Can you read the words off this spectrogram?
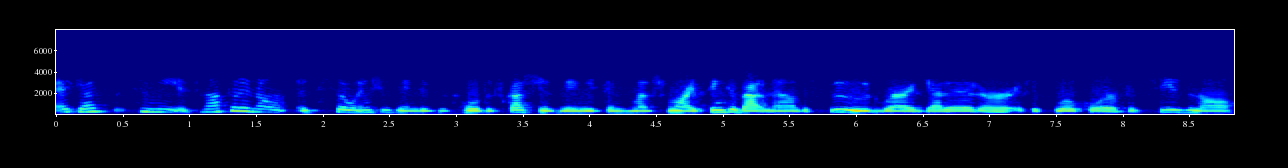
I, guess to me, it's not that I don't. It's so interesting because this whole discussion has made me think much more. I think about now the food, where I get it, or if it's local or if it's seasonal.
